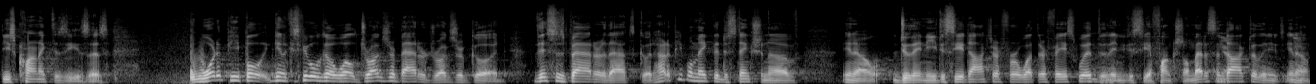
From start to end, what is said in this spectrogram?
these chronic diseases. What do people, you know, because people go, well, drugs are bad or drugs are good. This is bad or that's good. How do people make the distinction of, you know, do they need to see a doctor for what they're faced with? Mm-hmm. Do they need to see a functional medicine yeah. doctor? They need, you know.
